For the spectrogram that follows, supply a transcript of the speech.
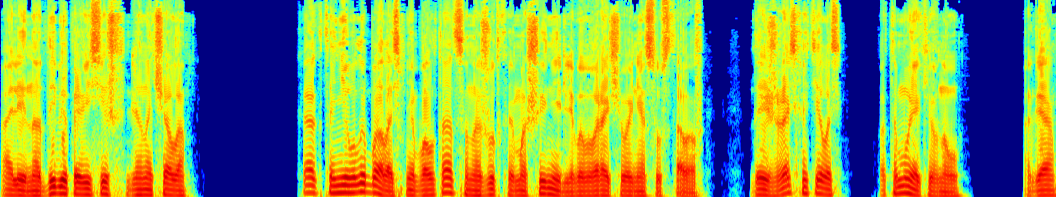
Али на дыбе повисишь для начала? Как-то не улыбалось мне болтаться на жуткой машине для выворачивания суставов. Да и жрать хотелось, потому я кивнул. Ага,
